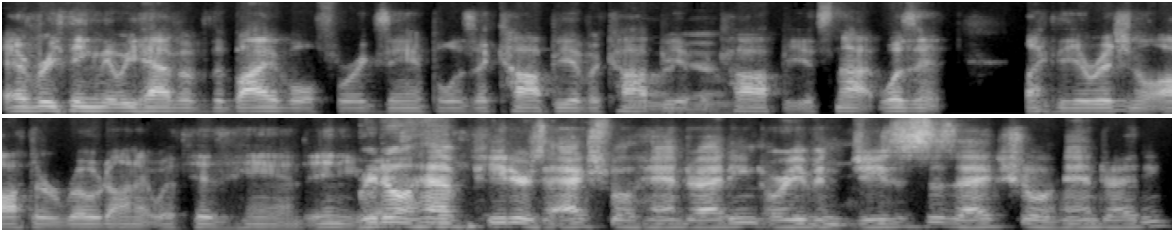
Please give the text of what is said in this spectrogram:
everything that we have of the Bible, for example, is a copy of a copy oh, yeah. of a copy. It's not wasn't like the original author wrote on it with his hand anyway. We don't have Peter's actual handwriting or even Jesus's actual handwriting.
